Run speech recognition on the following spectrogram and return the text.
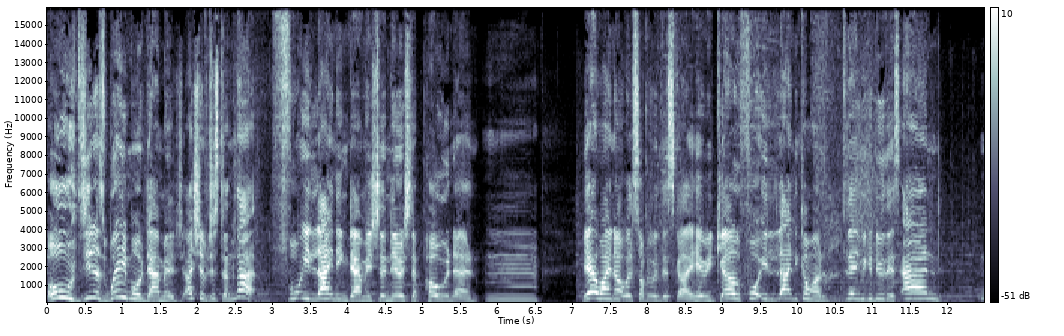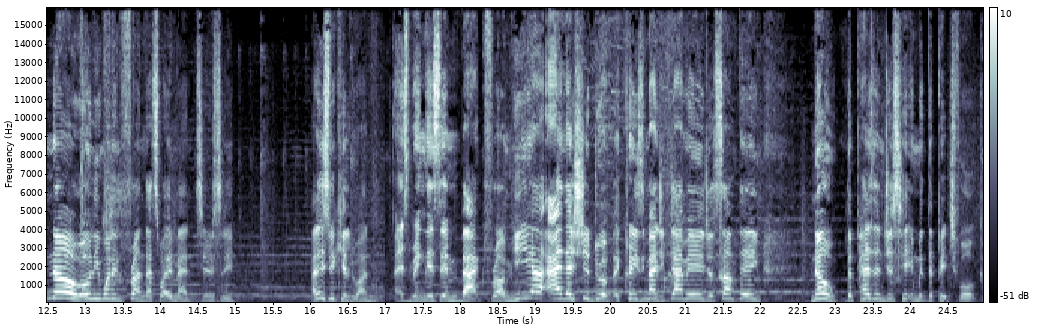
Oh, he does way more damage. I should have just done that. 40 lightning damage to the nearest opponent. Mm, yeah, why not? We'll swap it with this guy. Here we go. 40 lightning. Come on. We can do this. And no, only one in front. That's what I meant. Seriously. At least we killed one. Let's bring this in back from here. And that should do a, a crazy magic damage or something. No, the peasant just hit him with the pitchfork.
